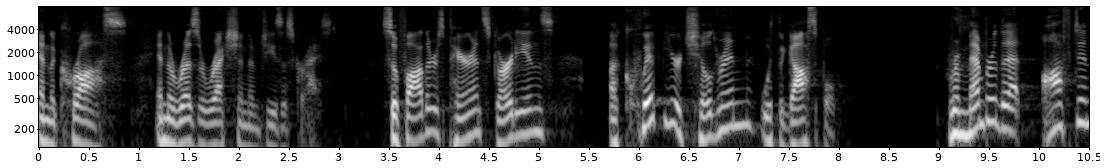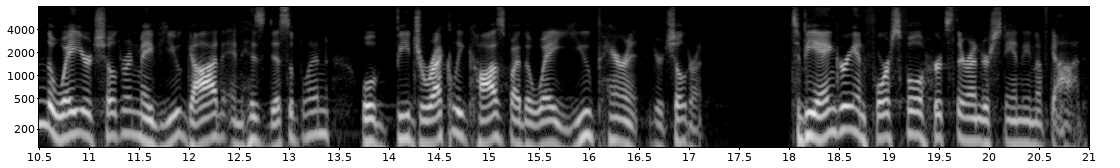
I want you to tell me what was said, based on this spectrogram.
and the cross and the resurrection of Jesus Christ. So, fathers, parents, guardians, equip your children with the gospel. Remember that often the way your children may view God and his discipline will be directly caused by the way you parent your children. To be angry and forceful hurts their understanding of God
